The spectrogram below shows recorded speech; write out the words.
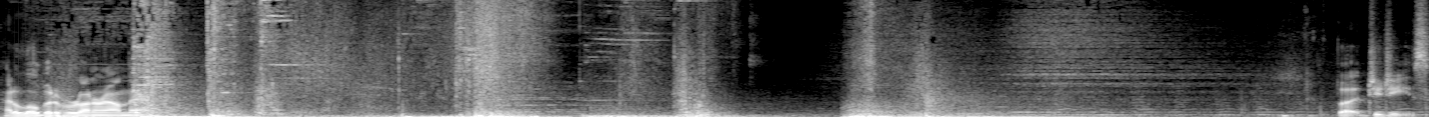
Had a little bit of a run around there. GG's.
